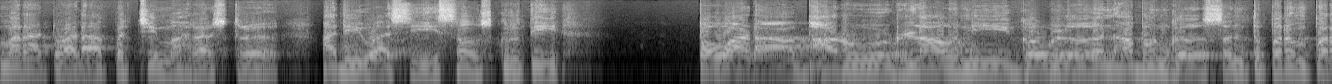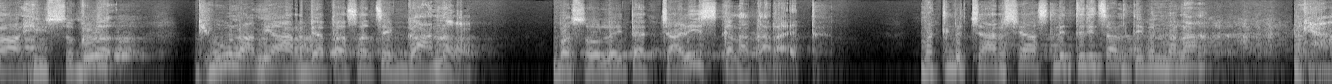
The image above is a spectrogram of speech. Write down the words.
मराठवाडा पश्चिम महाराष्ट्र आदिवासी संस्कृती पवाडा भारूड लावणी गवळण अभंग संत परंपरा ही सगळं घेऊन आम्ही अर्ध्या तासाचे गाणं बसवलंय. त्यात चाळीस कलाकार आहेत. म्हटलं चारशे असले तरी चालते पण मला घ्या.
